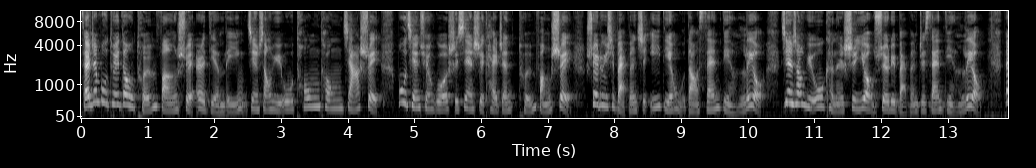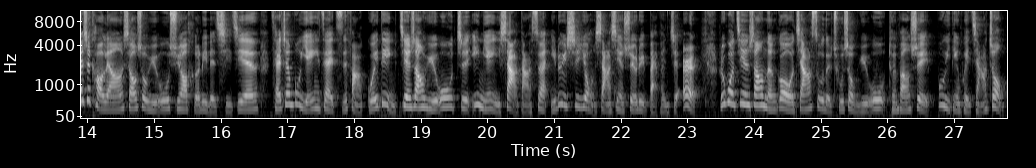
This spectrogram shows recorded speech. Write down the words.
财政部推动囤房税二点零，建商余屋通通加税。目前全国实现是开征囤房税，税率是百分之一点五到三点六。建商余屋可能适用税率百分之三点六，但是考量销售余屋需要合理的期间，财政部严议在此法规定，建商余屋至一年以下，打算一律适用下限税率百分之二。如果建商能够加速的出售余屋，囤房税不一定会加重。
